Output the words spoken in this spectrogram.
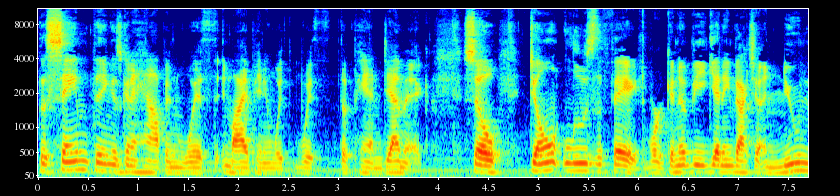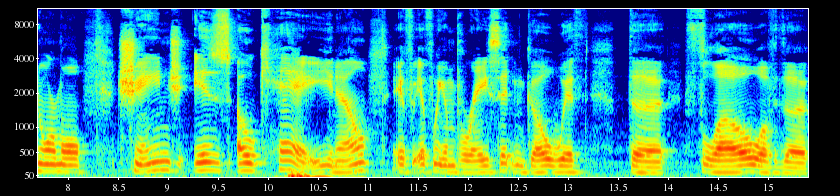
the same thing is going to happen with, in my opinion, with with the pandemic. So don't lose the faith. We're going to be getting back to a new normal. Change is okay, you know, if if we embrace it and go with the flow of the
